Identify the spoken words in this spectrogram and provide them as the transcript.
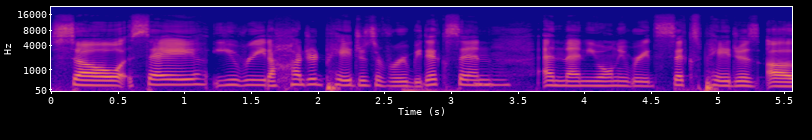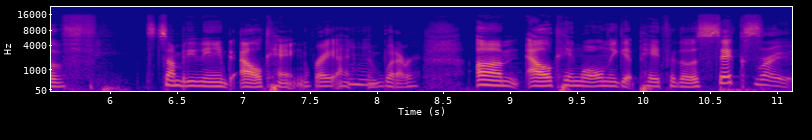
So say you read 100 pages of Ruby Dixon, Mm-hmm. and then you only read six pages of somebody named L. King, right? I- Whatever. Um, L. King will only get paid for those six. Mm-hmm. Right.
